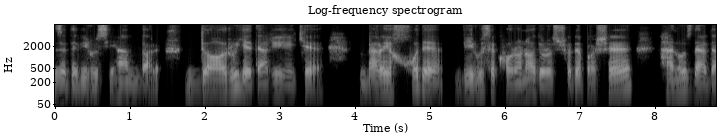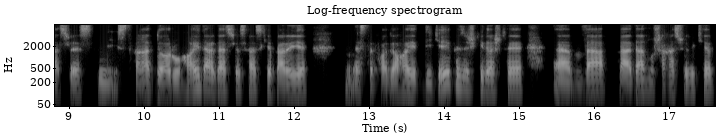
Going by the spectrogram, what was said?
ضد ویروسی هم داره. داروی دقیقی که برای خود ویروس کرونا درست شده باشه هنوز در دسترس نیست. فقط داروهایی در دسترس هست که برای استفاده های دیگه پزشکی داشته و بعدا مشخص شده که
